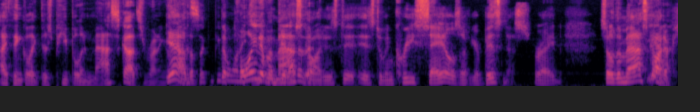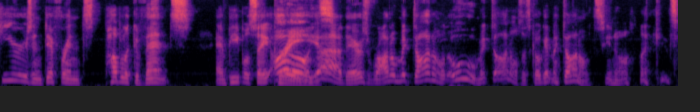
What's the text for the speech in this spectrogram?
I think like there's people in mascots running. Yeah, around. the, like the point of a mascot is to is to increase sales of your business, right? So the mascot yeah. appears in different public events, and people say, "Oh, Praise. "Oh, yeah, there's Ronald McDonald. Oh, McDonald's. Let's go get McDonald's." You know, like it's.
